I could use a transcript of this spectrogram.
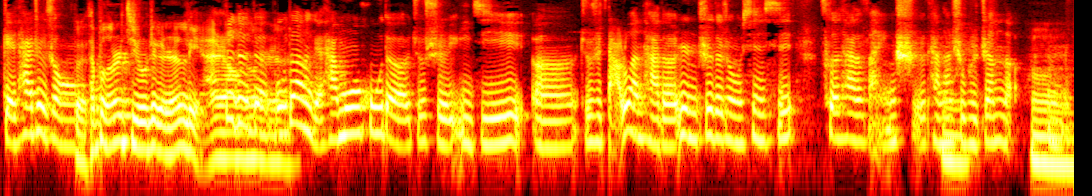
给他这种对他不能是记住这个人脸，然后对对对，不断的给他模糊的，就是以及呃，就是打乱他的认知的这种信息，测他的反应时，看他是不是真的。嗯。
